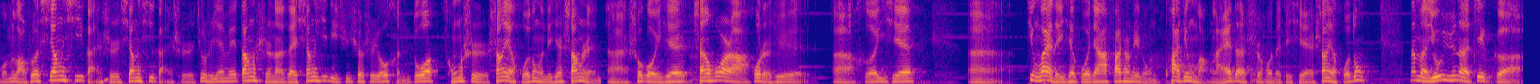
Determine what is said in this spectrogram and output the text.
我们老说湘西赶尸？湘西赶尸，就是因为当时呢，在湘西地区确实有很多从事商业活动的这些商人，呃，收购一些山货啊，或者去呃和一些呃境外的一些国家发生这种跨境往来的时候的这些商业活动。那么由于呢，这个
